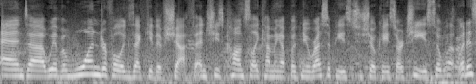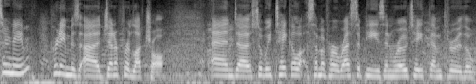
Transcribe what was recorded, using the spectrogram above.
And uh, we have a wonderful executive chef, and she's constantly coming up with new recipes to showcase our cheese. So what, what is her name? her name is uh, Jennifer Luttrell. And uh, so we take lot, some of her recipes and rotate them through the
